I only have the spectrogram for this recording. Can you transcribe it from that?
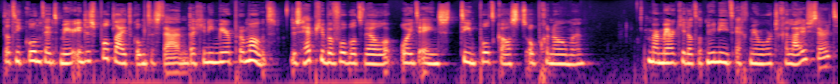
Dat die content meer in de spotlight komt te staan, dat je die meer promoot. Dus heb je bijvoorbeeld wel ooit eens 10 podcasts opgenomen, maar merk je dat dat nu niet echt meer wordt geluisterd,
